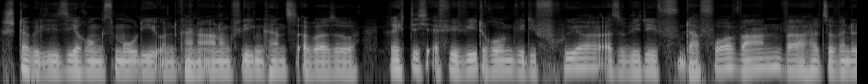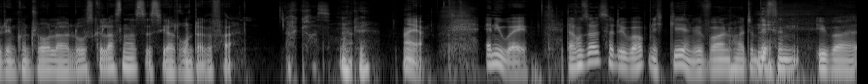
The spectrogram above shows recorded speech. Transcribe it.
Stabilisierungsmodi und keine Ahnung fliegen kannst, aber so richtig FPV-Drohnen, wie die früher, also wie die davor waren, war halt so, wenn du den Controller losgelassen hast, ist sie halt runtergefallen. Ach, krass. Ja. Okay. Naja, anyway, darum soll es heute überhaupt nicht gehen. Wir wollen heute ein Nee. bisschen über,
